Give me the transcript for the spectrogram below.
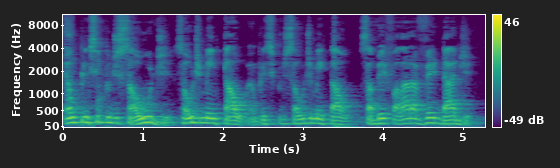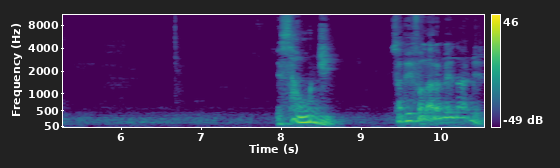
É um princípio de saúde, saúde mental, é um princípio de saúde mental, saber falar a verdade. É saúde, saber falar a verdade.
